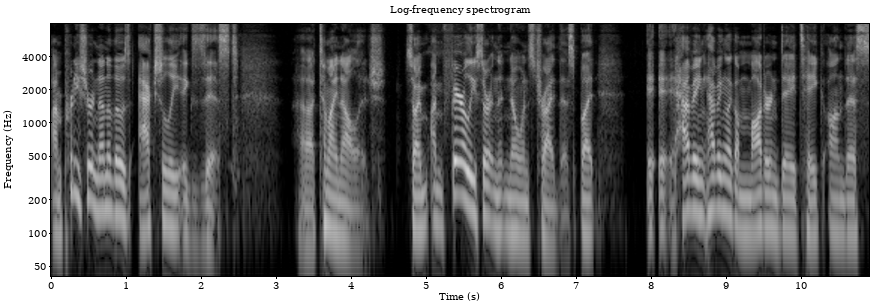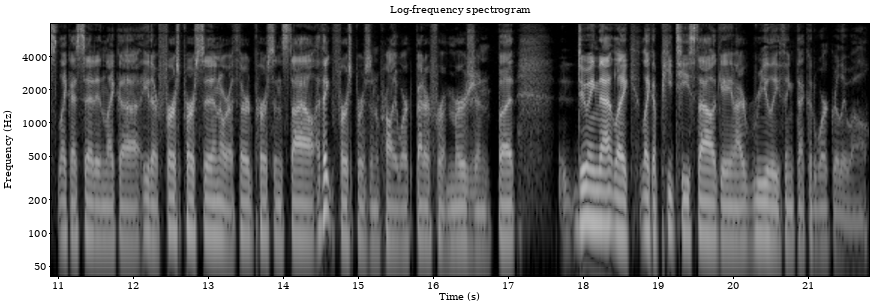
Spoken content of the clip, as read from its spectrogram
I'm pretty sure none of those actually exist, uh, to my knowledge. So I'm I'm fairly certain that no one's tried this, but it, it, having having like a modern day take on this, like I said, in like a either first person or a third person style. I think first person would probably work better for immersion, but doing that like like a PT style game, I really think that could work really well.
